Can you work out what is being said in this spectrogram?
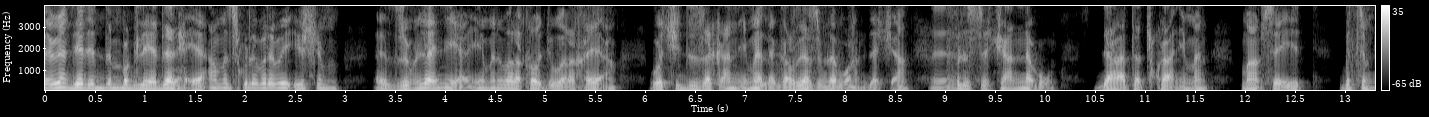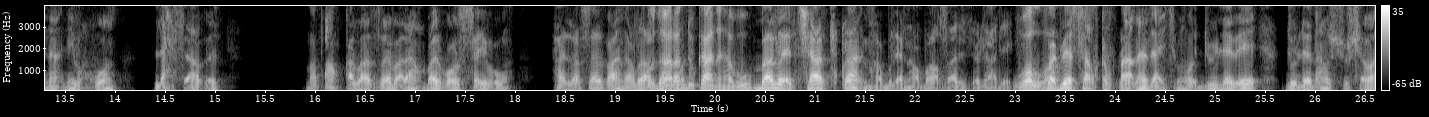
لەوێن دێرێت دم بگلێ دەر هەیە ئەمە چکو لە بەرەوەی ئیشم جملە نییە ئێ من وەرەقە و دووەرەقەیە وەچی دزەکان ئیمە لەگەڵ ڕێزم لە بۆ هەندەکیان فلسەکیان نەبوو داهاتە توکانی من مامسەید بچم نانی بخۆم لە حسابت مەپان قەڵا زە بەرام بەر بۆ سەی بوو هەر لەسەر بانەڕجاران دوکانە هەبوو بەڵێ چار توکانم هەبوو لە ناو بازاری دۆلارێ وڵە بێ سەرقفلانە دایتمەوە دوو لەوێ دوو لە ناو شوشەوە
